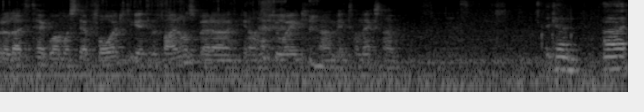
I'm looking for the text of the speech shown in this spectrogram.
would have liked to take one more step forward to get into the finals, but uh, you know I'll have to wait um, until next time. Hey, Kevin, uh,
